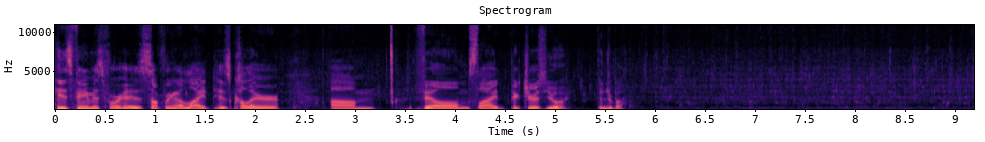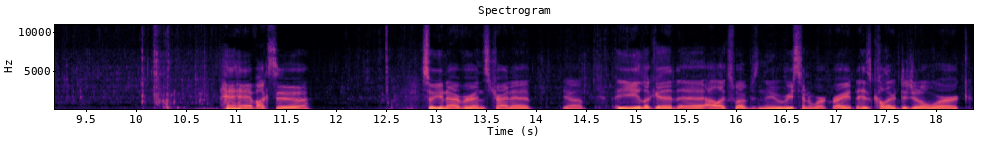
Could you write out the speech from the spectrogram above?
he's famous for his suffering of light his color um, film slide pictures 요 던져봐 박수 so you know everyone's trying to you know, You look at uh, Alex Webb's new recent work, right? His color digital work.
